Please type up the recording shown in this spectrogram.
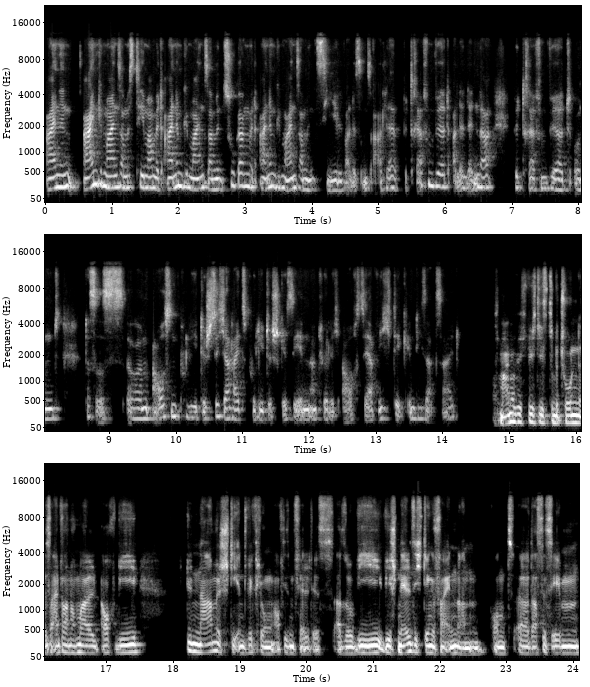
einen, ein gemeinsames Thema mit einem gemeinsamen Zugang, mit einem gemeinsamen Ziel, weil es uns alle betreffen wird, alle Länder betreffen wird und das ist ähm, außenpolitisch, sicherheitspolitisch gesehen natürlich auch sehr wichtig in dieser Zeit aus meiner Sicht wichtig ist zu betonen, ist einfach nochmal auch, wie dynamisch die Entwicklung auf diesem Feld ist. Also wie, wie schnell sich Dinge verändern. Und äh, das ist eben,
